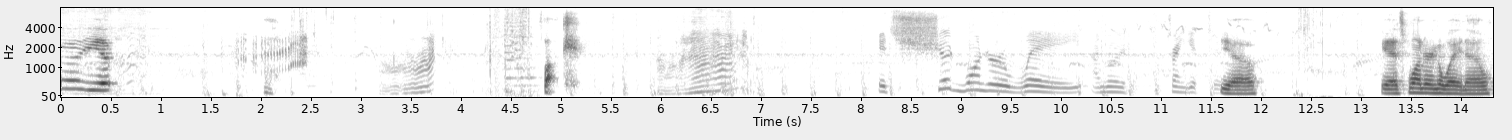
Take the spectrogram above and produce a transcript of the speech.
Uh, yep. Fuck. It should wander away. I'm going to try and get to. Yeah. Yeah, it's wandering away now.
